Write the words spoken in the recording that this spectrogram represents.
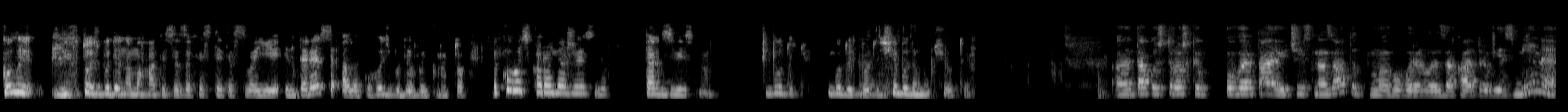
Коли хтось буде намагатися захистити свої інтереси, але когось буде викрито. Якогось короля жезлів, так, звісно. Будуть, будуть, будуть. Ще будемо чути. Е, Також трошки повертаючись назад, тут ми говорили за кадрові зміни.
